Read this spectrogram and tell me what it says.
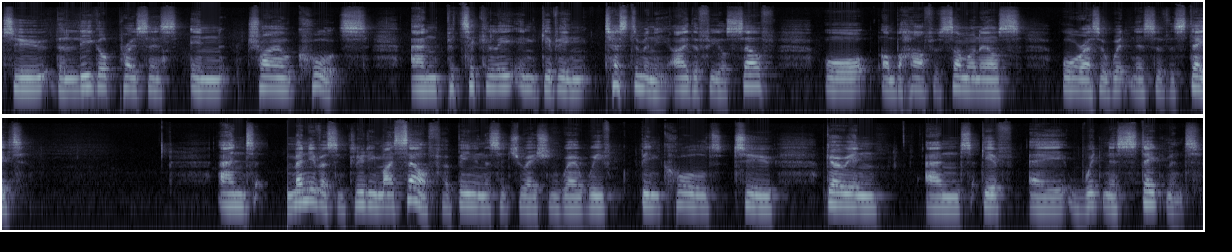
to the legal process in trial courts, and particularly in giving testimony, either for yourself or on behalf of someone else or as a witness of the state. And many of us, including myself, have been in the situation where we've been called to go in and give a witness statement.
